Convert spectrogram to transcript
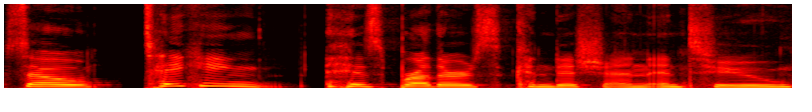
So, taking his brother's condition into,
